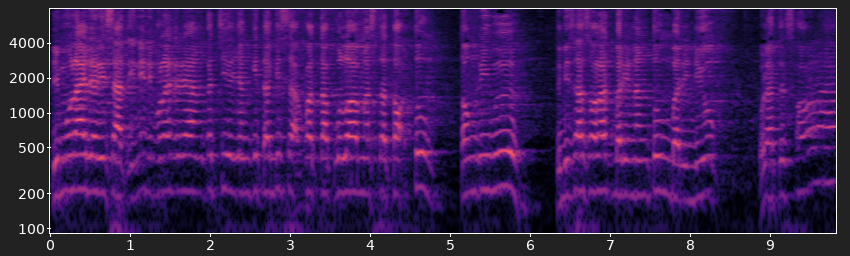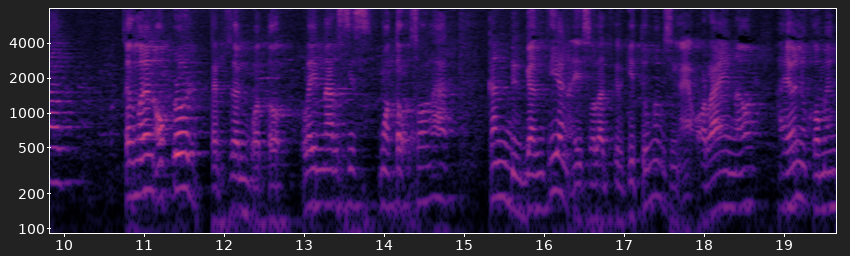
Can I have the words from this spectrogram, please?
dimulai dari saat ini, dimulai dari yang kecil yang kita bisa. Fattakullah mastata'tum. Tong riweuh. Teu bisa salat bari nangtung bari diuk. Ulah sholat. Saya kemarin off-road foto lain narsis moto sholat. Kan bergantian ay sholat kir gitu mah bisa kayak orang naon. Ayo nih komen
